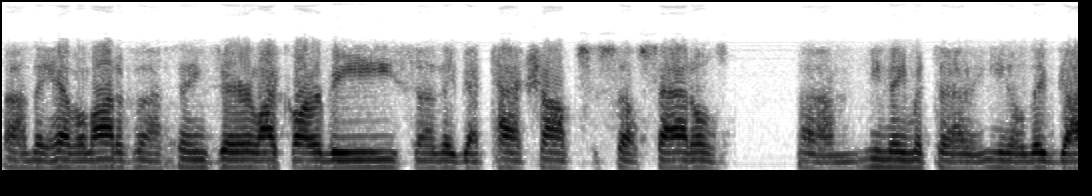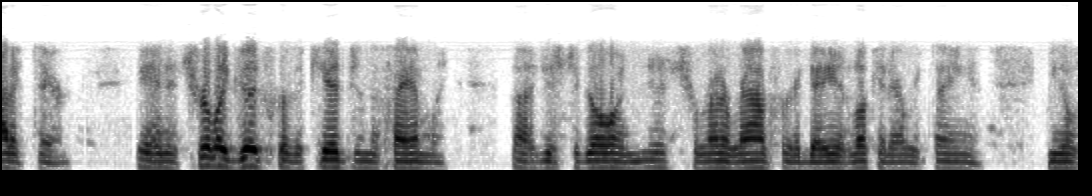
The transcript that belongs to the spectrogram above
Uh, they have a lot of uh, things there, like RVs. Uh, they've got tack shops to sell saddles. Um, you name it, uh, you know, they've got it there, and it's really good for the kids and the family uh, just to go and just to run around for a day and look at everything and you know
